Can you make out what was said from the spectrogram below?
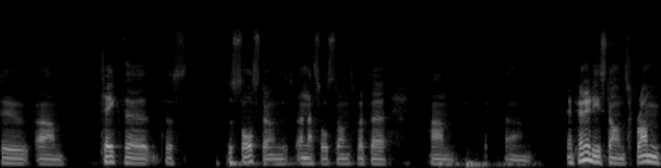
to um take the the the soul stones, uh, not soul stones, but the um um Infinity Stones from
